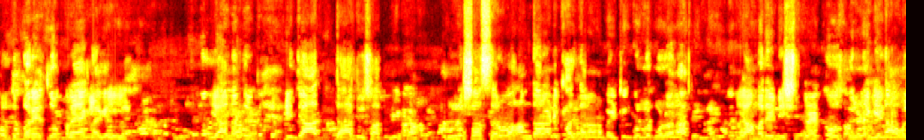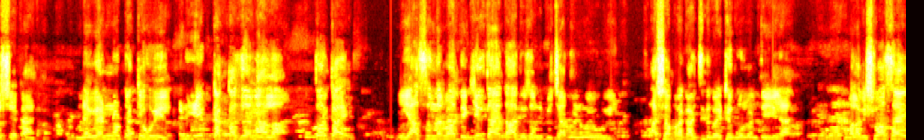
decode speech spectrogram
परंतु बरेच लोक प्रयागला गेलेले आहेत. यानंतर येत्या आठ दहा दिवसात पुनश्च सर्व आमदार आणि खासदारांना बैठक बोललं बोलवणार. यामध्ये निश्चितपणे ठोस निर्णय घेणं आवश्यक आहे. नव्याण्णव टक्के होईल आणि एक टक्का जर आला तर काय? या संदर्भात देखील दहा दहा दिवसांनी विचार विनिमय होईल. अशा प्रकारची ती बैठक बोलवण्यात येईल आहे. मला विश्वास आहे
